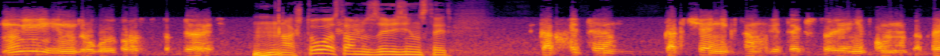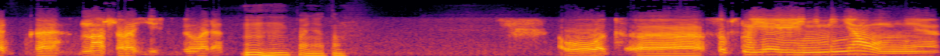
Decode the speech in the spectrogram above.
Ну и резину другую просто подбирать. А что у вас там за резина стоит? Какая-то, как чайник там, Витек, что ли, я не помню, какая-то такая, наша, российская, говорят. Угу, понятно. Вот. Э, собственно, я ее и не менял, мне,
